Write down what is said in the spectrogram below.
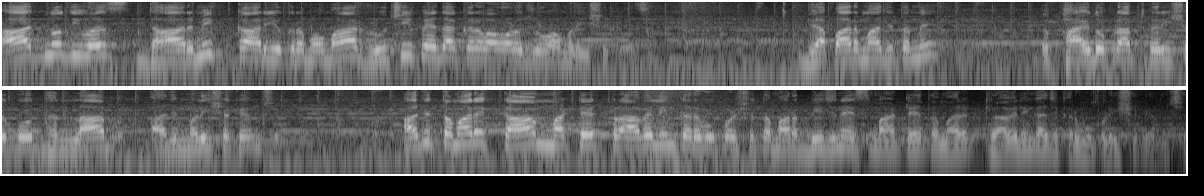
આજનો દિવસ ધાર્મિક કાર્યક્રમોમાં રુચિ પેદા કરવાવાળો જોવા મળી શકે છે. વ્યાપારમાં આજે તમે ફાયદો પ્રાપ્ત કરી શકો, ધનલાભ આજે મળી શકે એમ છે. આજે તમારે કામ માટે ટ્રાવેલિંગ કરવું પડશે, તમારા બિઝનેસ માટે તમારે ટ્રાવેલિંગ આજે કરવું પડી શકે એમ છે.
